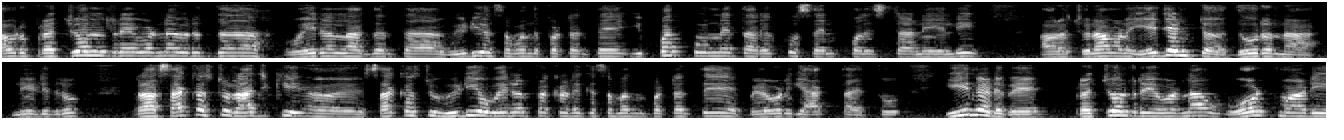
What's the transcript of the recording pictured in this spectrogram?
ಅವರು ಪ್ರಜ್ವಲ್ ರೇವಣ್ಣ ವಿರುದ್ಧ ವೈರಲ್ ಆಗದಂತಹ ವಿಡಿಯೋ ಸಂಬಂಧಪಟ್ಟಂತೆ ಇಪ್ಪತ್ತ್ ಮೂರನೇ ತಾರೀಕು ಸೈನ್ ಪೊಲೀಸ್ ಠಾಣೆಯಲ್ಲಿ ಅವರ ಚುನಾವಣಾ ಏಜೆಂಟ್ ದೂರನ್ನ ನೀಡಿದ್ರು. ಸಾಕಷ್ಟು ರಾಜಕೀಯ ಸಾಕಷ್ಟು ವಿಡಿಯೋ ವೈರಲ್ ಪ್ರಕರಣಕ್ಕೆ ಸಂಬಂಧಪಟ್ಟಂತೆ ಬೆಳವಣಿಗೆ ಆಗ್ತಾ ಇತ್ತು. ಈ ನಡುವೆ ಪ್ರಜ್ವಲ್ ರೇವಣ್ಣ ವೋಟ್ ಮಾಡಿ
